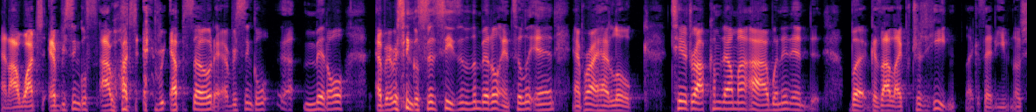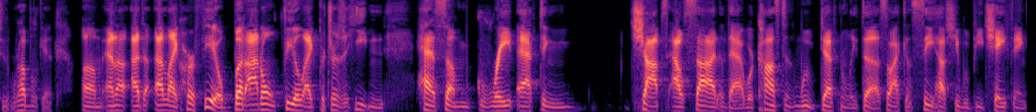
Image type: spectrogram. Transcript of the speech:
and I watched every single I watched every episode, every single uh, middle, of every single season of the middle until the end, and probably had a little teardrop come down my eye when it ended. But because I like Patricia Heaton, like I said, even though she's a Republican, um, and I, I I like her feel, but I don't feel like Patricia Heaton has some great acting chops outside of that where Constance Wu definitely does. So I can see how she would be chafing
